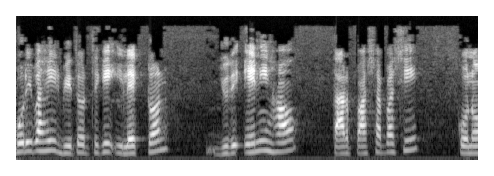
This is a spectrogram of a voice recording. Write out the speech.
পরিবাহীর ভিতর থেকে ইলেকট্রন যদি এনি হাও তার পাশাপাশি কোনো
